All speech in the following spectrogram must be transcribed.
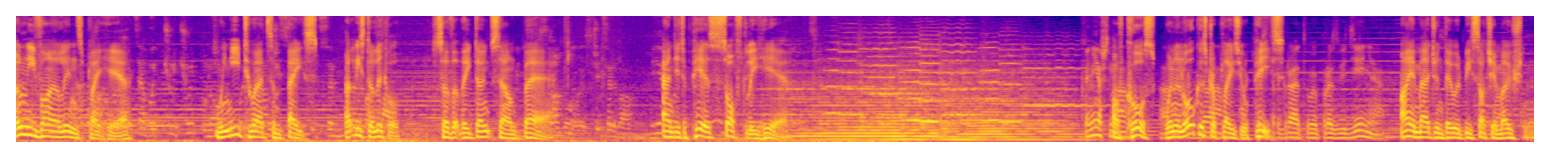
Only violins play here. We need to add some bass, at least a little, so that they don't sound bare. And it appears softly here. Of course, when an orchestra plays your piece, I imagined there would be such emotion.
